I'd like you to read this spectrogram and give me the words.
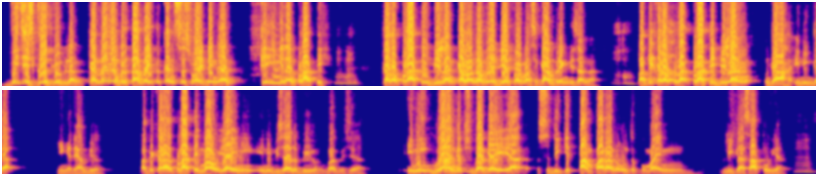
Which is good gue bilang. Karena yang bertambah itu kan sesuai dengan keinginan pelatih. Mhm. -huh. Kalau pelatih bilang kalau namanya diaspora masih gambreng di sana. Uh -huh. Tapi yeah, kalau betul. pelatih bilang enggak ah ini enggak, ya enggak diambil. Tapi kalau pelatih mau ya ini ini bisa lebih bagus ya ini gue anggap sebagai ya sedikit tamparan untuk pemain Liga 1 ya. Hmm.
